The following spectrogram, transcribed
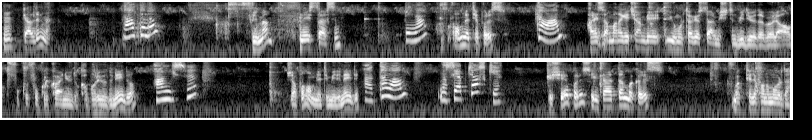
Hı, geldin mi? Ne yapalım? Bilmem. Ne istersin? Bilmem. Omlet yaparız. Tamam. Hani sen bana geçen bir yumurta göstermiştin videoda böyle altı fokur fokur kaynıyordu, kabarıyordu. Neydi o? Hangisi? Japon omleti miydi neydi? Ha, tamam. Nasıl yapacağız ki? Bir şey yaparız, internetten bakarız. Bak telefonum orada.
